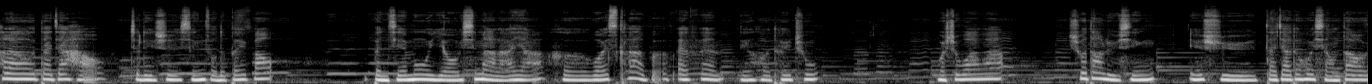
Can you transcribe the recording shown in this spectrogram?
Hello，大家好，这里是行走的背包。本节目由喜马拉雅和 Voice Club FM 联合推出。我是哇哇。说到旅行，也许大家都会想到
